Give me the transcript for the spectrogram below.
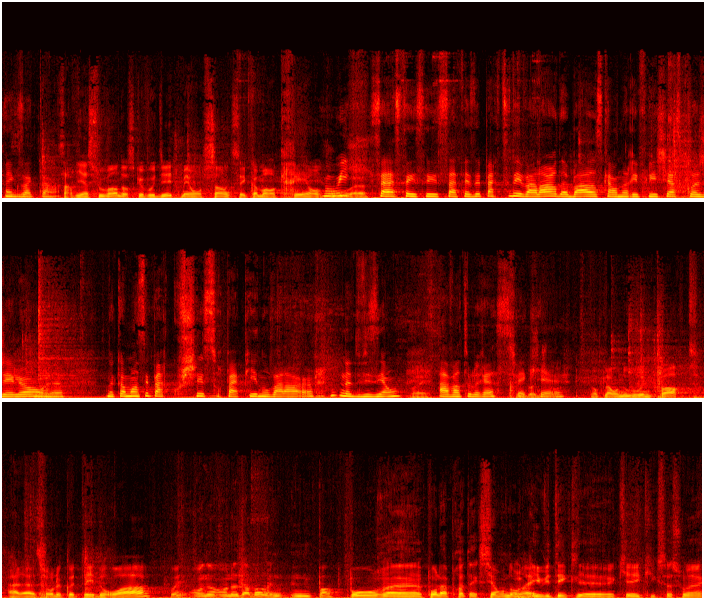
c'est exactement. Ça revient souvent dans ce que vous dites, mais on sent que c'est comme ancré en vous. Oui, hein. ça, ça faisait partie des valeurs de base quand on a réfléchi à ce projet-là. On, a, on a commencé par coucher sur papier nos valeurs, notre vision, Ouais. avant tout le reste. Fait que. Donc là, on ouvre une porte à la- sur le côté droit. Oui, on a, d'abord une, une porte pour, euh, pour la protection, donc Ouais. éviter qu'il y ait qui que ce soit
